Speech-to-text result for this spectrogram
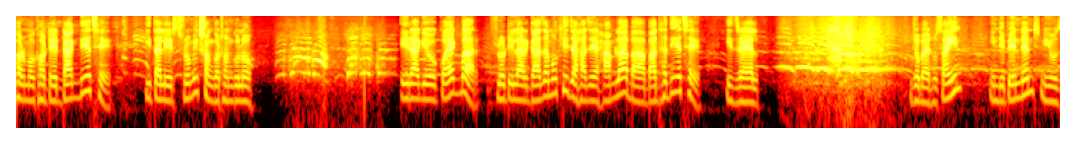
ধর্মঘটের ডাক দিয়েছে ইতালির শ্রমিক সংগঠনগুলো। এর আগেও কয়েকবার ফ্লোটিলার গাজামুখী জাহাজে হামলা বা বাধা দিয়েছে Israel. Zobayer Hussain independent news.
